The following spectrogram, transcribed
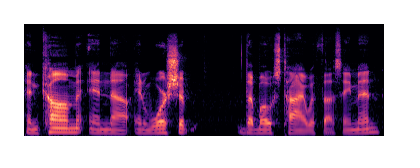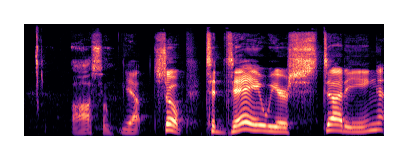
and come and uh, and worship the Most High with us. Amen. Awesome. Yep. So today we are studying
